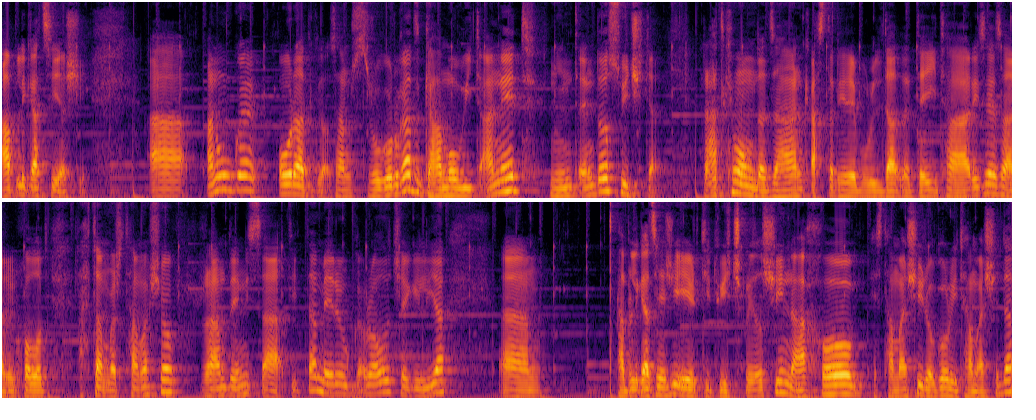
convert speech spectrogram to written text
აპლიკაციაში. აა ანუ უკვე ორ ადგილას, ანუ როგორღაც გამოვიტანეთ Nintendo Switch-დან. რა თქმა უნდა, ძალიან კასტრირებული data არის ეს, არის მხოლოდ რა თამაშს თამაშობ, რამდენი საათი და მე უბრალოდ შეგიძლია აა აპლიკაციაში ერთი თვის ჭრილში ნახო ეს თამაში როგორ ითამაშე და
